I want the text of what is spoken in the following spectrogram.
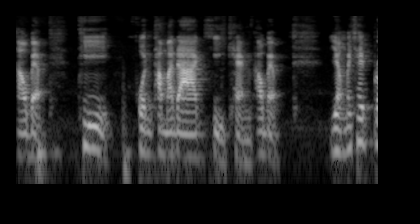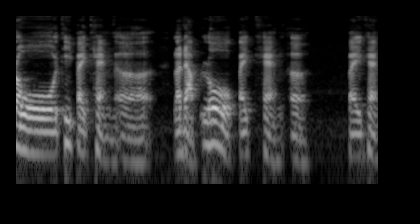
เอาแบบที่คนธรรมดาขี่แข่งเอาแบบ ยังไม่ใช่โปรที่ไปแข่งเอ่อ ระดับโลกไปแข่งเอ่อไปแข่ง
